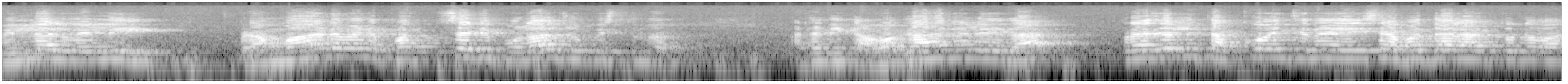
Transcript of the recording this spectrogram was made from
పిల్లలు వెళ్ళి బ్రహ్మాండమైన పచ్చటి పొలాలు చూపిస్తున్నారు. అంటే నీకు అవగాహన లేదా? ప్రజల్ని తక్కువ అంచనా వేసి అబద్ధాలు ఆడుతున్నావా?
